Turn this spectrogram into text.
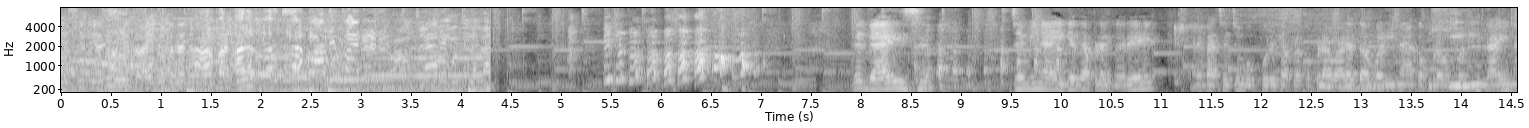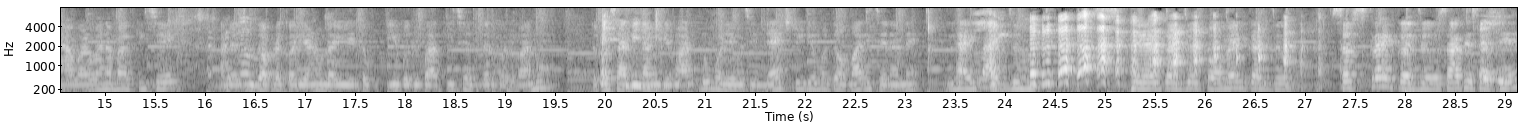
બેસી ગયા છીએ. તો આવી બધા જમવા માટે તો ગાઈસ જમીને આવી ગયા હતા આપણે ઘરે અને પાછા જો બપોરે તો આપણા કપડાં વાળ્યા હતા વળીના કપડાં ઉપરથી લાવી ના વાળવાના બાકી છે. અને હજુ તો આપણે કરિયાણું લાવીએ તો એ બધું બાકી છે અંદર ભરવાનું. તો બસ આજના વિડીયોમાં આટલું મળ્યું પછી નેક્સ્ટ વિડીયોમાં તો અમારી ચેનલને લાઈક કરજો. શેર કરજો કોમેન્ટ કરજો સબસ્ક્રાઇબ કરજો. સાથે સાથે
